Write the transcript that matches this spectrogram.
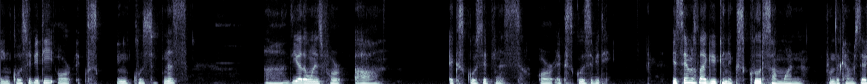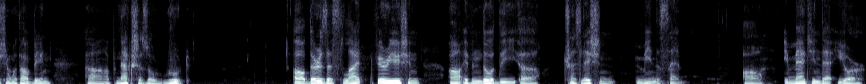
inclusivity or ex- inclusiveness, uh, the other one is for um, exclusiveness or exclusivity. It seems like you can exclude someone from the conversation without being uh, obnoxious or rude. Uh, there is a slight variation, uh, even though the uh, translation mean the same. Uh, imagine that you're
